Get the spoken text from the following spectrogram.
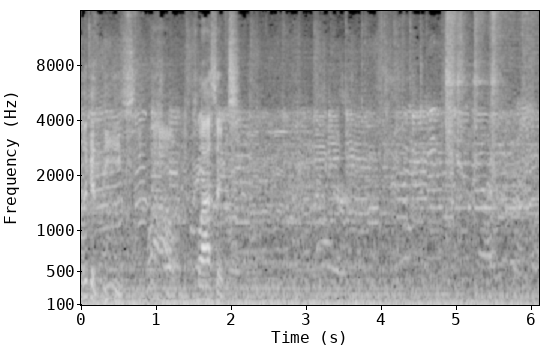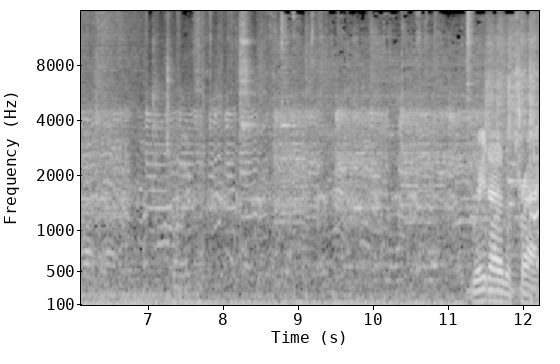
Look at these. Wow. Classics. Right out of the track.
